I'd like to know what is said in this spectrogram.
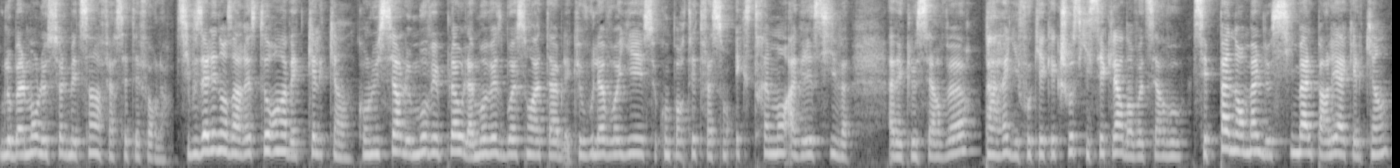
globalement le seul médecin à faire cet effort-là. Si vous allez dans un restaurant avec quelqu'un, qu'on lui le mauvais plat ou la mauvaise boisson à table et que vous la voyez se comporter de façon extrêmement agressive avec le serveur, pareil, il faut qu'il y ait quelque chose qui s'éclaire dans votre cerveau. C'est pas normal de si mal parler à quelqu'un.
